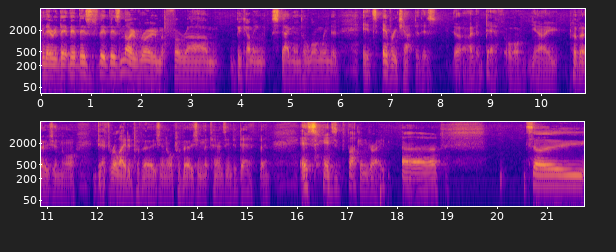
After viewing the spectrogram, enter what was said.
there, there, there there's there, there's no room for um, becoming stagnant or long-winded. It's every chapter there's uh, either death or you know perversion or death-related perversion or perversion that turns into death, and it's it's fucking great. Uh, so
